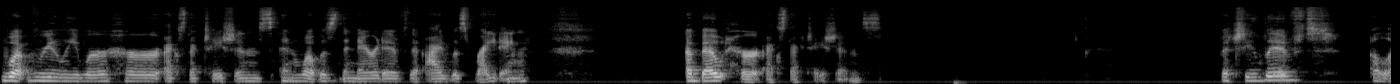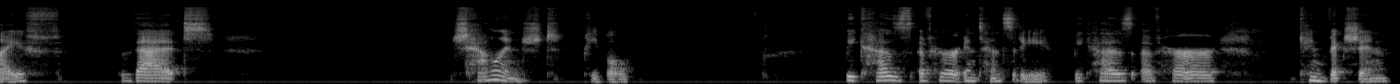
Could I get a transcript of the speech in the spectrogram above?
what really were her expectations and what was the narrative that I was writing about her expectations. But she lived a life that challenged people because of her intensity, because of her conviction.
